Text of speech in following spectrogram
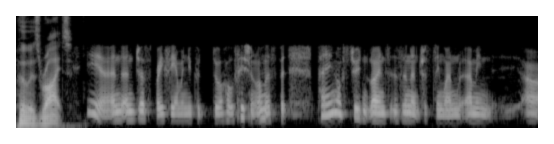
Who is right? Yeah, and, and just briefly, I mean, you could do a whole session on this, but paying off student loans is an interesting one. I mean, uh,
